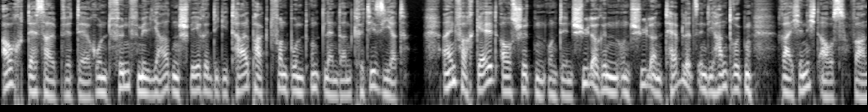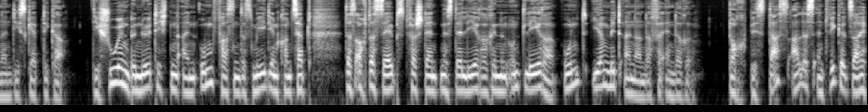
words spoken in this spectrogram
Auch deshalb wird der rund 5 Milliarden schwere Digitalpakt von Bund und Ländern kritisiert. Einfach Geld ausschütten und den Schülerinnen und Schülern Tablets in die Hand drücken, reiche nicht aus, warnen die Skeptiker. Die Schulen benötigten ein umfassendes Medienkonzept, das auch das Selbstverständnis der Lehrerinnen und Lehrer und ihr Miteinander verändere. Doch bis das alles entwickelt sei,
